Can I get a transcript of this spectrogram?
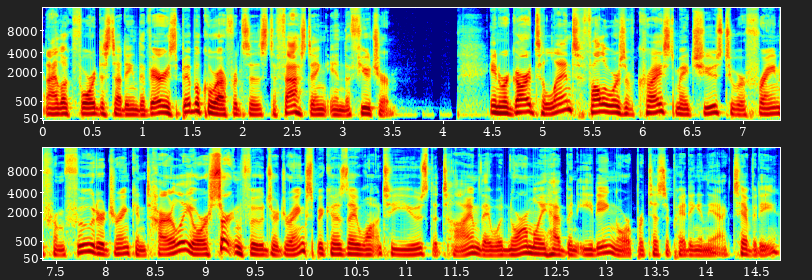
and I look forward to studying the various biblical references to fasting in the future. In regard to Lent, followers of Christ may choose to refrain from food or drink entirely, or certain foods or drinks, because they want to use the time they would normally have been eating or participating in the activity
